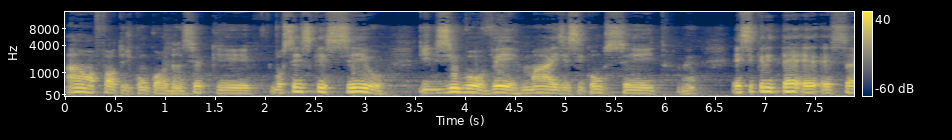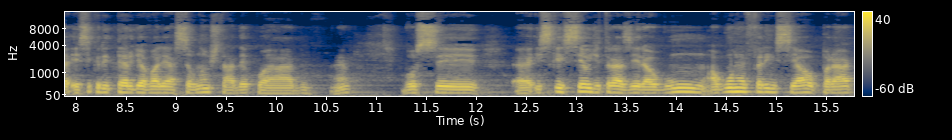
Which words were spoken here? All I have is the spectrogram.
há uma falta de concordância aqui, você esqueceu de desenvolver mais esse conceito, né? Esse, critério, essa, esse critério de avaliação não está adequado, né? você é, esqueceu de trazer algum, algum referencial para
